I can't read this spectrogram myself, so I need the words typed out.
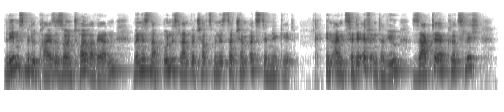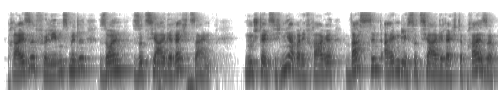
Lebensmittelpreise sollen teurer werden, wenn es nach Bundeslandwirtschaftsminister Cem Özdemir geht. In einem ZDF-Interview sagte er kürzlich, Preise für Lebensmittel sollen sozial gerecht sein. Nun stellt sich mir aber die Frage, was sind eigentlich sozial gerechte Preise?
